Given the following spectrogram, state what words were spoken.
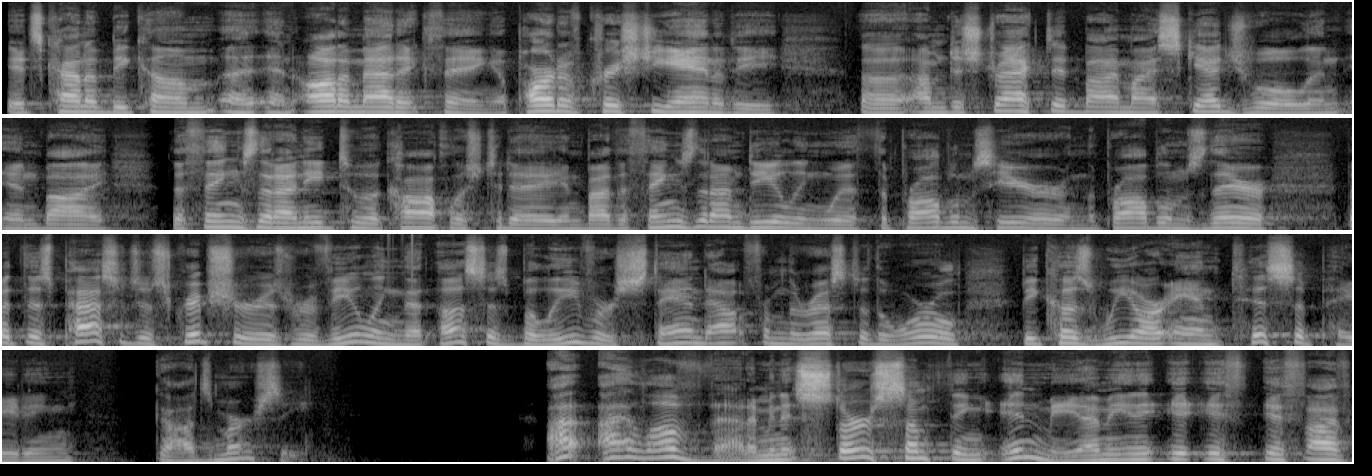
It's kind of become a, an automatic thing, a part of Christianity. Uh, I'm distracted by my schedule and, and by the things that I need to accomplish today and by the things that I'm dealing with, the problems here and the problems there. But this passage of Scripture is revealing that us as believers stand out from the rest of the world because we are anticipating God's mercy. I, I love that. I mean, it stirs something in me. I mean, if, if I've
